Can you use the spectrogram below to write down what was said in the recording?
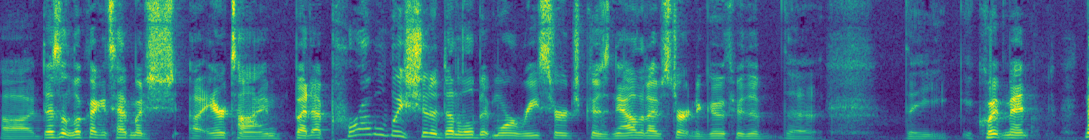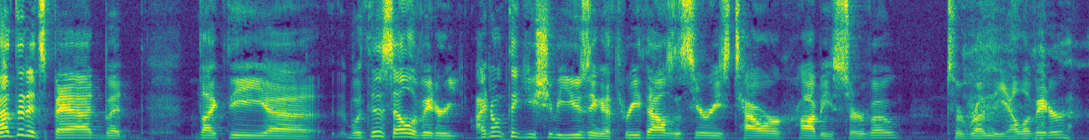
uh, doesn't look like it's had much uh, airtime. But I probably should have done a little bit more research because now that I'm starting to go through the the, the equipment, not that it's bad, but like the uh, with this elevator, I don't think you should be using a 3000 series Tower Hobby servo to run the elevator.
